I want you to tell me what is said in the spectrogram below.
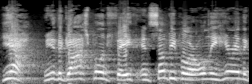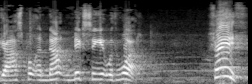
Yeah, we need the gospel and faith, and some people are only hearing the gospel and not mixing it with what? Faith.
